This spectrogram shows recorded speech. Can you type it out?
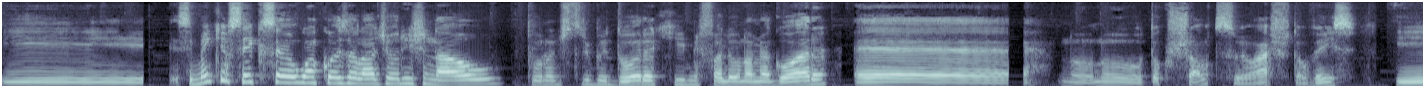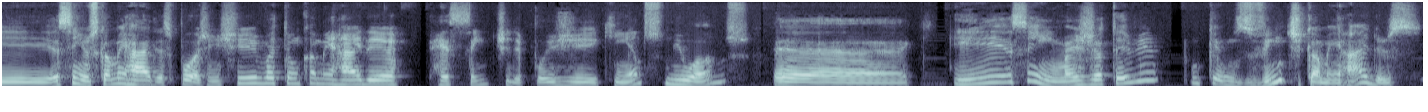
E se bem que eu sei que saiu alguma coisa lá de original por uma distribuidora que me falhou o nome agora, é... no, no Tokushoutsu, eu acho, talvez. E assim, os Kamen Riders, pô, a gente vai ter um Kamen Rider recente, depois de 500 mil anos. É... E assim, mas já teve o quê? uns 20 Kamen Riders?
